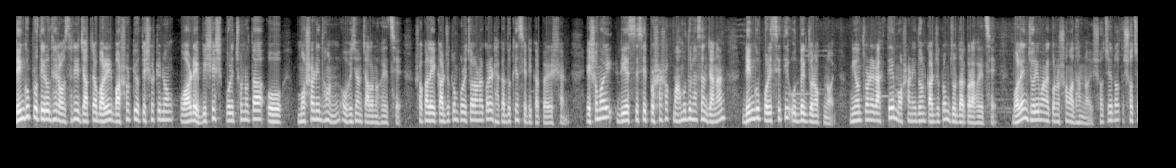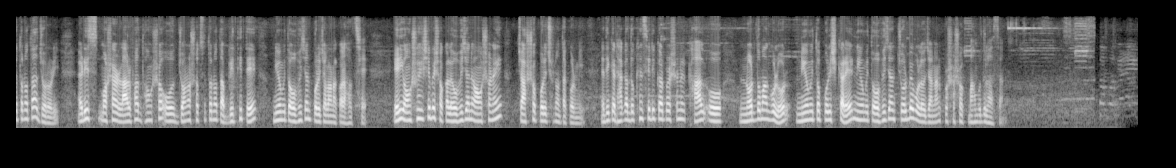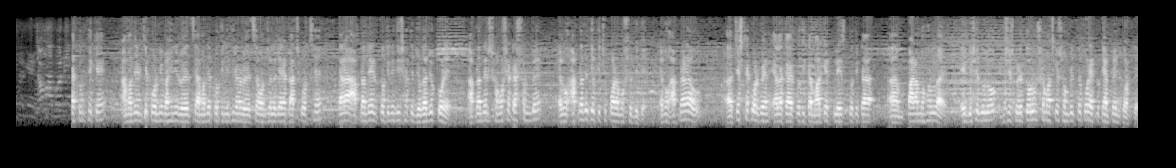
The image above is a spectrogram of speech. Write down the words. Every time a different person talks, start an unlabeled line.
Dengue প্রতিরোধে রাজধানীর যাত্রাবাড়ির বাষট্টি ও তেষট্টি নং ওয়ার্ডে বিশেষ পরিচ্ছন্নতা ও মশা নিধন অভিযান চালানো হয়েছে। সকালে এই কার্যক্রম পরিচালনা করে ঢাকা দক্ষিণ সিটি কর্পোরেশন। এ সময় ডিএসসিসির প্রশাসক মাহমুদুল হাসান জানান, ডেঙ্গু পরিস্থিতি উদ্বেগজনক নয়। নিয়ন্ত্রণে রাখতে মশা নিধন কার্যক্রম জোরদার করা হয়েছে। বলেন, জরিমানা কোনো সমাধান নয়। সচেতন- সচেতনতা জরুরি। অ্যাডিস মশার লার্ভা ধ্বংস ও জনসচেতনতা বৃদ্ধিতে নিয়মিত অভিযান পরিচালনা করা হচ্ছে। এরই অংশ হিসেবে সকালে অভিযানে অংশ নেয় চারশো পরিচ্ছন্নতা কর্মী। এদিকে ঢাকা দক্ষিণ সিটি কর্পোরেশনের খাল ও নর্দমাগুলোর নিয়মিত পরিষ্কারে নিয়মিত অভিযান চলবে বলেও জানান প্রশাসক মাহমুদুল হাসান।
এখন থেকে আমাদের যে কর্মী বাহিনী রয়েছে, আমাদের প্রতিনিধিরা রয়েছে, অঞ্চলে যারা কাজ করছে, তারা আপনাদের প্রতিনিধির সাথে যোগাযোগ করে আপনাদের সমস্যাটা শুনবে এবং আপনাদেরকেও কিছু পরামর্শ দিবে। এবং আপনারাও চেষ্টা করবেন এলাকায় প্রতিটা মার্কেট প্লেস প্রতিটা পাড়া মহল্লায় এই বিষয়গুলো, বিশেষ করে তরুণ সমাজকে সম্পৃক্ত করে একটু ক্যাম্পেইন করতে।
